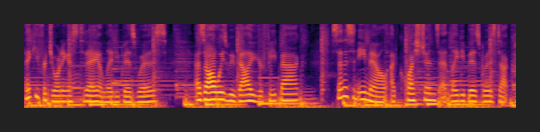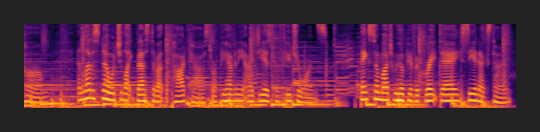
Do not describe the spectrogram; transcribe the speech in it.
Thank you for joining us today on Lady Biz Wiz. As always, we value your feedback. Send us an email at questions at ladybizwiz.com and let us know what you like best about the podcast or if you have any ideas for future ones. Thanks so much. We hope you have a great day. See you next time.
